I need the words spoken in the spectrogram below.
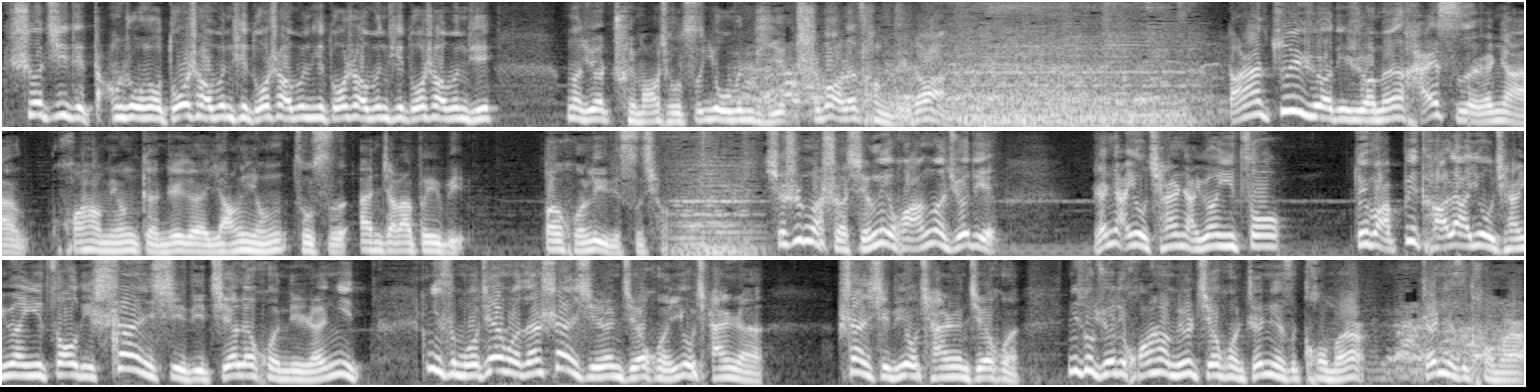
设计的当中有多少问题？多少问题？多少问题？多少问题？我觉得吹毛求疵，有问题，吃饱了撑的，是吧？当然，最热的热门还是人家黄晓明跟这个杨颖，就是 Angelababy。办婚礼的事情，其实我说心里话，我觉得人家有钱，人家愿意造，对吧？比他俩有钱愿意造的陕西的结了婚的人，你你是没见过咱陕西人结婚有钱人，陕西的有钱人结婚，你就觉得黄晓明结婚真的是抠门真的是抠门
